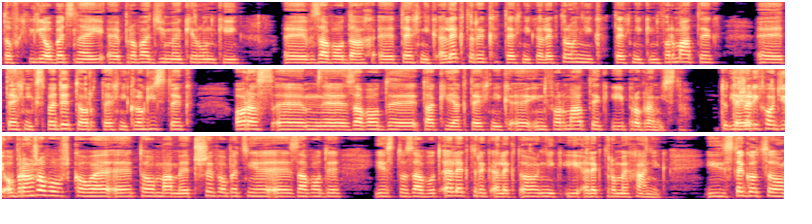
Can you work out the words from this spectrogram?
to w chwili obecnej prowadzimy kierunki w zawodach technik elektryk, technik elektronik, technik informatyk, technik spedytor, technik logistyk, oraz em, zawody takie jak technik informatyk i programista. Tutaj Jeżeli chodzi o branżową szkołę, to mamy trzy obecnie zawody. Jest to zawód elektryk, elektronik i elektromechanik. I z tego, co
